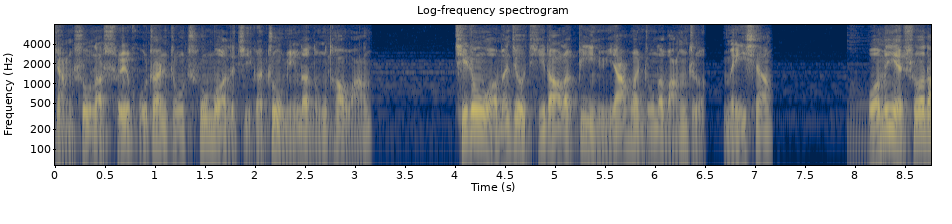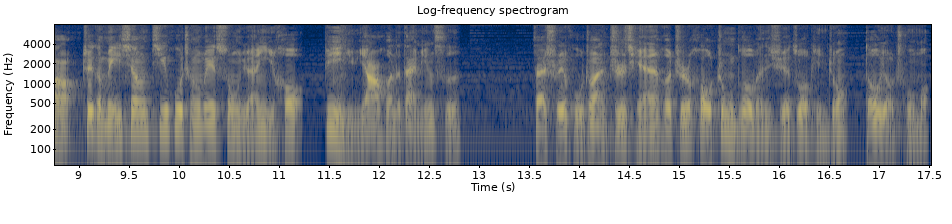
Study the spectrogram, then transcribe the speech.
讲述了《水浒传》中出没的几个著名的龙套王，其中我们就提到了婢女丫鬟中的王者梅香。我们也说到，这个梅香几乎成为宋元以后婢女丫鬟的代名词，在《水浒传》之前和之后众多文学作品中都有出没。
